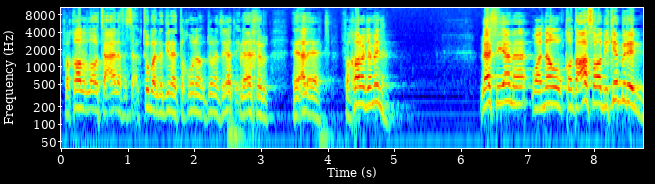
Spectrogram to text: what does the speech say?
فقال الله تعالى فسأكتب الذين يتقون ويؤتون الزكاة إلى آخر الآيات. فخرج منها. لا سيما وأنه قد عصى بكبر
